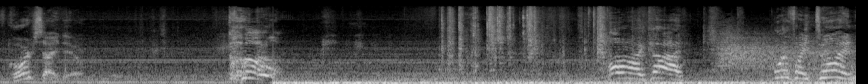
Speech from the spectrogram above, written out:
Of course I do. Oh my god! What have I done?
